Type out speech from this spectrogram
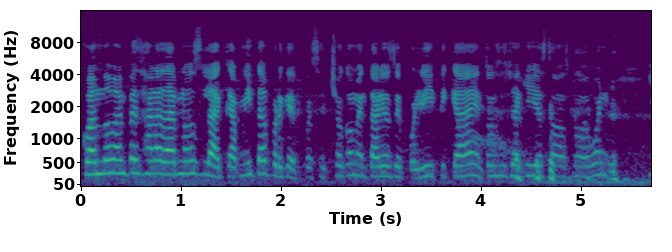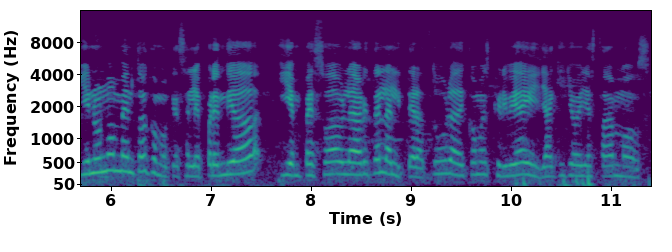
¿cuándo va a empezar a darnos la carnita? Porque pues echó comentarios de política, entonces Jackie y yo estábamos como, bueno, y en un momento como que se le prendió y empezó a hablar de la literatura, de cómo escribía y Jackie y yo ya estábamos,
